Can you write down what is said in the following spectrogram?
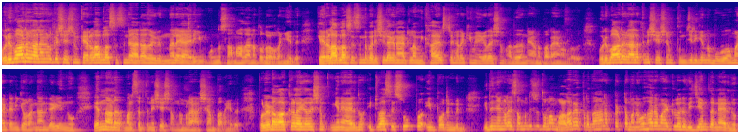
ഒരുപാട് കാലങ്ങൾക്ക് ശേഷം കേരള ബ്ലാസ്റ്റേഴ്സിന്റെ ആരാധകർ ഇന്നലെ ആയിരിക്കും ഒന്ന് സമാധാനത്തോടെ ഉറങ്ങിയത്. കേരള ബ്ലാസ്റ്റേഴ്സിന്റെ പരിശീലകനായിട്ടുള്ള മിഖായൽ സ്റ്റെഹറയ്ക്കും ഏകദേശം അത് തന്നെയാണ് പറയാനുള്ളത്. ഒരുപാട് കാലത്തിന് ശേഷം പുഞ്ചിരിക്കുന്ന മുഖവുമായിട്ട് എനിക്ക് ഉറങ്ങാൻ കഴിയുന്നു എന്നാണ് മത്സരത്തിന് ശേഷം നമ്മുടെ ആശാം പറഞ്ഞത്. പുള്ളിയുടെ വാക്കുകൾ ഏകദേശം ഇങ്ങനെയായിരുന്നു. It was a super important win ഇത് ഞങ്ങളെ സംബന്ധിച്ചിടത്തോളം വളരെ പ്രധാനപ്പെട്ട മനോഹരമായിട്ടുള്ള ഒരു വിജയം തന്നെയായിരുന്നു.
